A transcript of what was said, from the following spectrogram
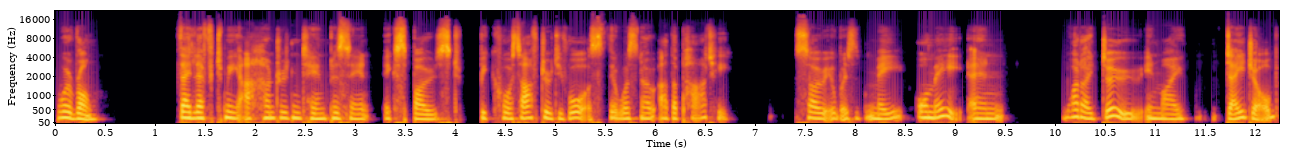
were wrong. They left me 110% exposed because after a divorce, there was no other party. So it was me or me. And what I do in my day job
